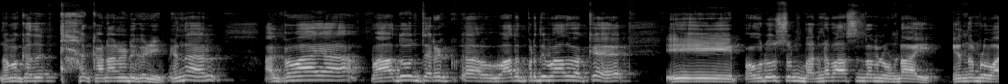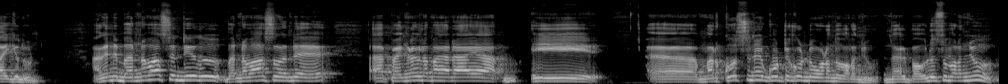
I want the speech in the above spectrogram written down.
നമുക്കത് കാണാനായിട്ട് കഴിയും. എന്നാൽ അല്പമായ വാദവും തിരക്ക് വാദപ്രതിവാദമൊക്കെ ഈ പൗലൂസും ഭർണവാസും തമ്മിൽ ഉണ്ടായി എന്ന് നമ്മൾ വായിക്കുന്നുണ്ട്. അങ്ങനെ ഭർണവാസ് എന്ത് ചെയ്തു? ഭർണവാസ് തന്റെ പെങ്ങളുടെ മകനായ ഈ മർക്കൂസിനെ കൂട്ടിക്കൊണ്ടു പോകണമെന്ന് പറഞ്ഞു. എന്നാൽ പൗലൂസ് പറഞ്ഞു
